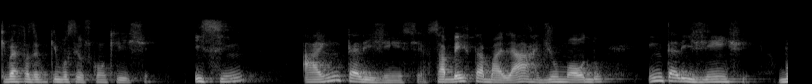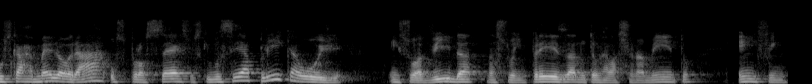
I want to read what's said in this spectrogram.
que vai fazer com que você os conquiste, e sim a inteligência, saber trabalhar de um modo inteligente, buscar melhorar os processos que você aplica hoje em sua vida, na sua empresa, no teu relacionamento, enfim.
